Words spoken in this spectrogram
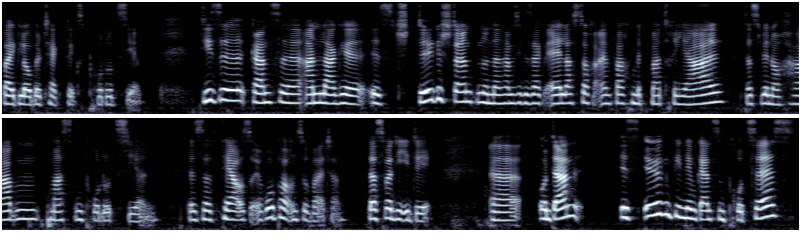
bei Global Tactics produzieren. Diese ganze Anlage ist stillgestanden und dann haben sie gesagt, ey, lass doch einfach mit Material, das wir noch haben, Masken produzieren. Das ist fair aus Europa und so weiter. Das war die Idee. Äh, und dann ist irgendwie in dem ganzen Prozess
